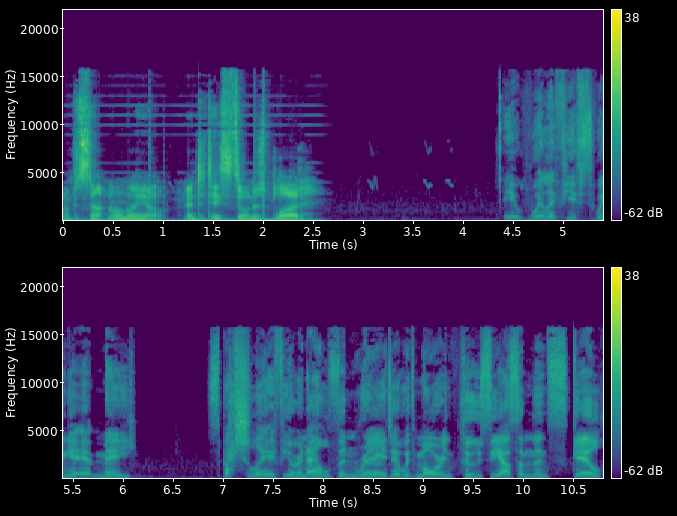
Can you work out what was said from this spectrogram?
If it's not normally meant to taste its owner's blood. It will if you swing it at me. Especially if you're an elven raider with more enthusiasm than skill.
